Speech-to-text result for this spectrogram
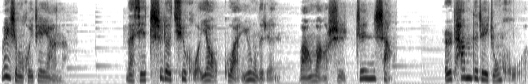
为什么会这样呢？那些吃了去火药管用的人，往往是真上，而他们的这种火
